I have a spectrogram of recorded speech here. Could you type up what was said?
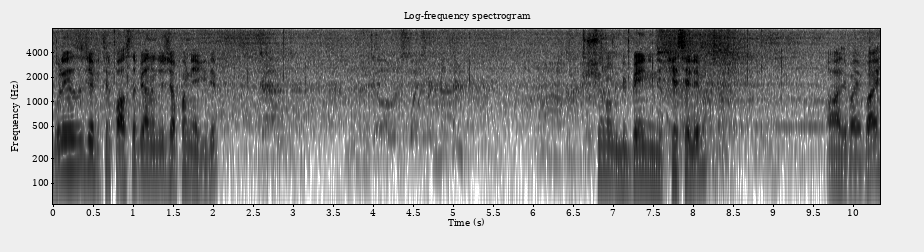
Burayı hızlıca bitirip aslında bir an önce Japonya'ya gidip şunun bir beynini keselim. Hadi bay bay.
